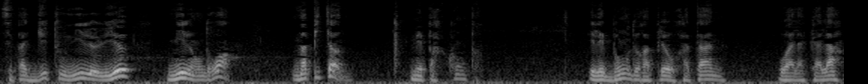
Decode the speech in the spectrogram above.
C'est pas du tout ni le lieu, ni l'endroit. Mapitom. Mais par contre, il est bon de rappeler au Khatan ou à la Kala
